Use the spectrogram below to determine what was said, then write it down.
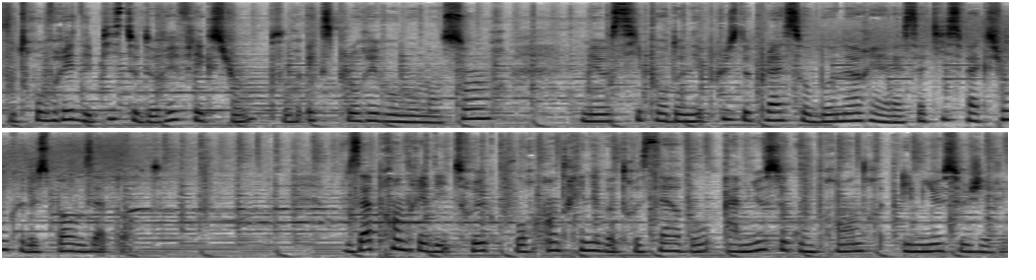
Vous trouverez des pistes de réflexion pour explorer vos moments sombres, mais aussi pour donner plus de place au bonheur et à la satisfaction que le sport vous apporte. Vous apprendrez des trucs pour entraîner votre cerveau à mieux se comprendre et mieux se gérer.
